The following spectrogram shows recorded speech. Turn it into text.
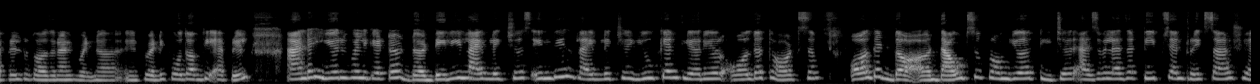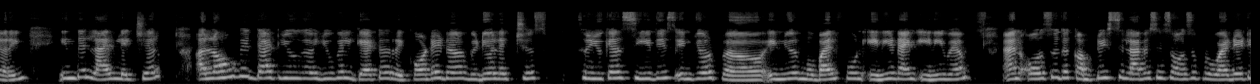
April 2020, 24th uh, of the April. And here you will get a daily live lectures. In these live lecture, you can clear your all the thoughts, all the do doubts from your teacher as well as the tips and tricks are sharing in the live lecture. Along with that, you you will get a recorded video lectures so you can see this in your uh, in your mobile phone anytime, anywhere. And also the complete syllabus is also provided.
